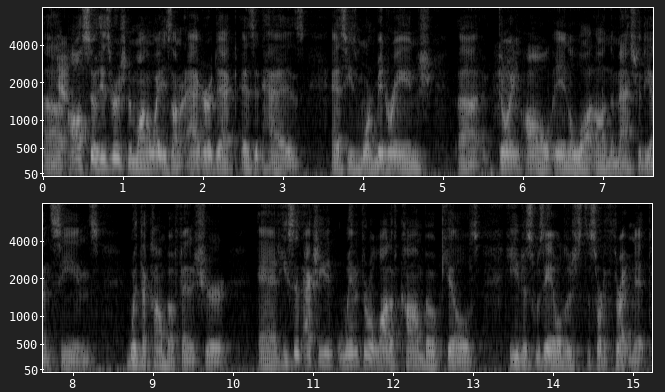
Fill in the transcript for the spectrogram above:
Uh, Yeah. Also, his version of Mono White is on an aggro deck as it has as he's more mid range, uh, going all in a lot on the Mastery of the Unseens with the combo finisher. And he said actually he didn't win through a lot of combo kills. He just was able to just to sort of threaten it.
